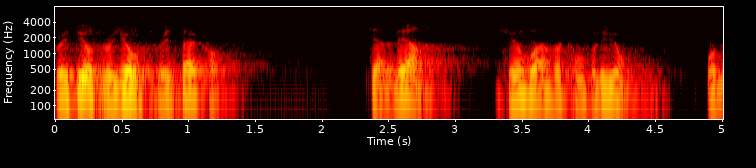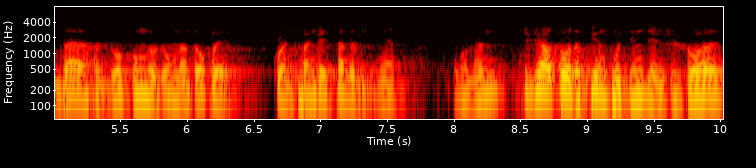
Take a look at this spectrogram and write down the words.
：Reduce、Reuse、Recycle，减量、循环和重复利用。我们在很多工作中呢都会贯穿这三个理念。我们其实要做的并不仅仅是说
